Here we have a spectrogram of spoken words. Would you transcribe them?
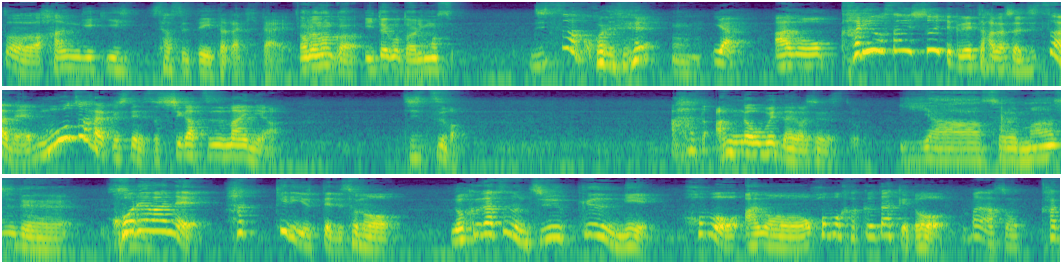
と反撃させていただきたい。あれなんか言いたいことあります？実はこれねうん。いやあの仮押さえしといてくれって話は実はねもうちょっと早くしてるんですよ。4月前には。実はあと案が覚えてないかもしれないですけどいやーそれマジで。これはねはっきり言っててその6月の19にほぼあのほぼ確だけどまだそのかっ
